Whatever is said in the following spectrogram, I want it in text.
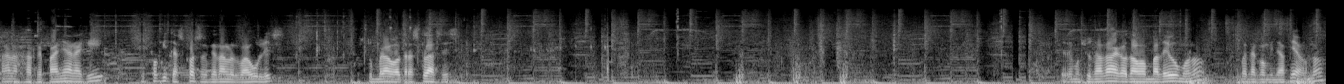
Vamos a repañar aquí. Son poquitas cosas que dan los baúles. Acostumbrado a otras clases. Tenemos una daga, una bomba de humo, ¿no? Buena combinación, ¿no?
